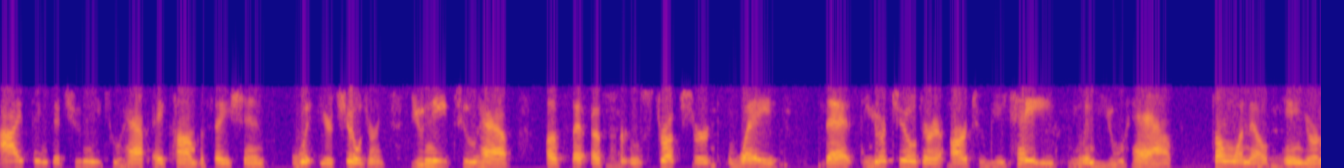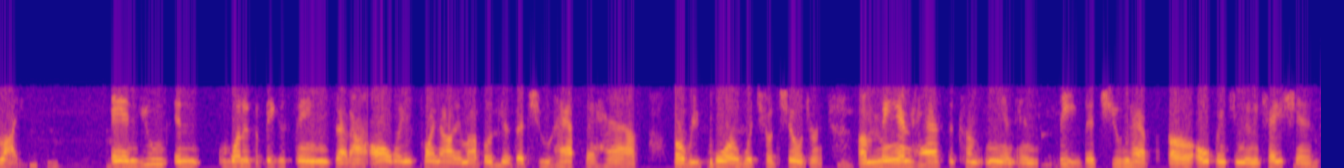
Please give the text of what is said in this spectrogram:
I think that you need to have a conversation with your children. You need to have a, a certain structured way that your children are to behave when you have someone else in your life. And you and one of the biggest things that I always point out in my book is that you have to have a rapport with your children. A man has to come in and see that you have uh, open communication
